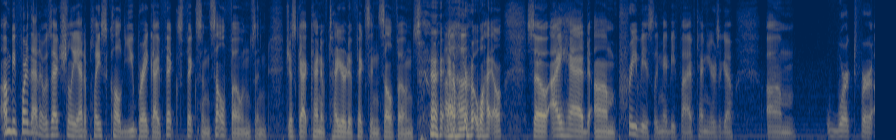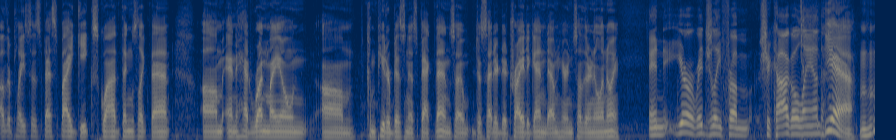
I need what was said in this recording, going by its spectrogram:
Um, before that, I was actually at a place called uBreakiFix, fixing cell phones, and just got kind of tired of fixing cell phones after uh-huh. a while. So I had um, previously, maybe five, ten years ago, um, worked for other places, Best Buy, Geek Squad, things like that, um, and had run my own um, computer business back then. So I decided to try it again down here in Southern Illinois. And you're originally from Chicagoland? Yeah. Mm-hmm.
